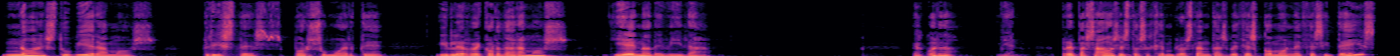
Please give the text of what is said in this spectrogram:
no estuviéramos tristes por su muerte y le recordáramos lleno de vida. ¿De acuerdo? Repasaos estos ejemplos tantas veces como necesitéis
